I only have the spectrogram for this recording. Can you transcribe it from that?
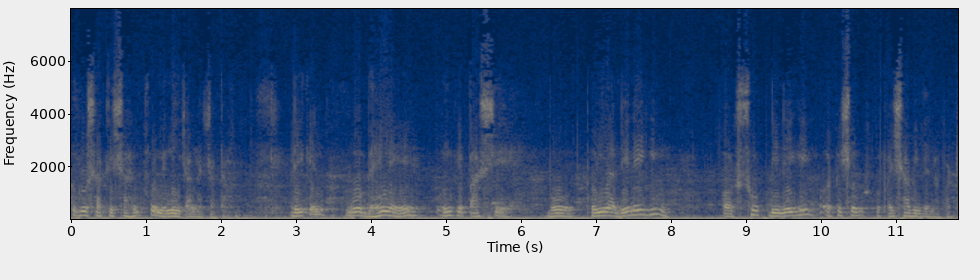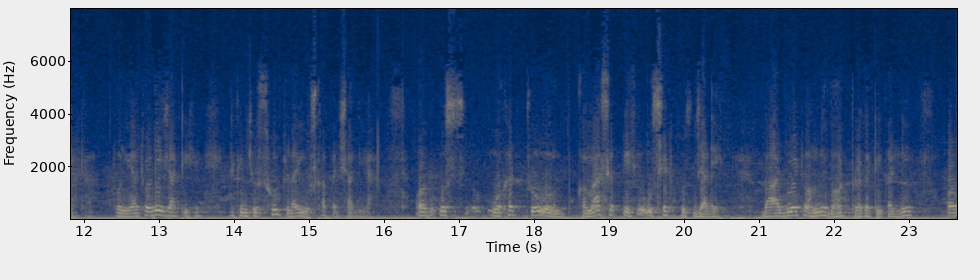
तो दूसरा किस्सा है उसमें मैं नहीं जाना चाहता हूँ। लेकिन वो बहनें उनके पास से वो पुनिया दे लेगी और सूट दे लेगी और पीछे उसको पैसा भी देना पड़ता था। पुनिया तो ले जाती है, लेकिन जो सूट लाई उसका पैसा दिया। और उस वक्त जो कमा सकती थी, उससे तो कुछ ज़्यादा। बाद में तो हमने बहुत प्रगति कर ली और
